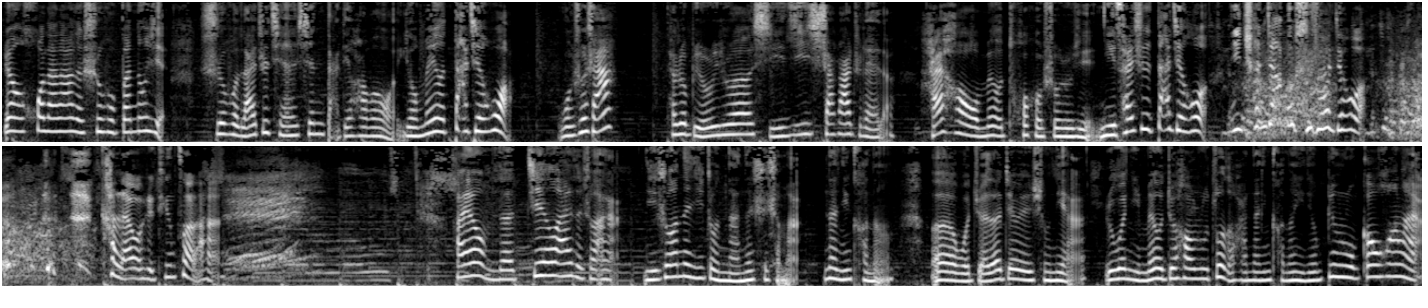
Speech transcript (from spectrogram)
让货拉拉的师傅搬东西，师傅来之前先打电话问我有没有大件货。我说啥？他说比如说洗衣机、沙发之类的。还好我没有脱口说出去，你才是大件货，你全家都是大件货。看来我是听错了哈。还有我们的 JOS 说：啊，你说那几种男的是什么？”那你可能，呃，我觉得这位兄弟啊，如果你没有对号入座的话，那你可能已经病入膏肓了呀。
